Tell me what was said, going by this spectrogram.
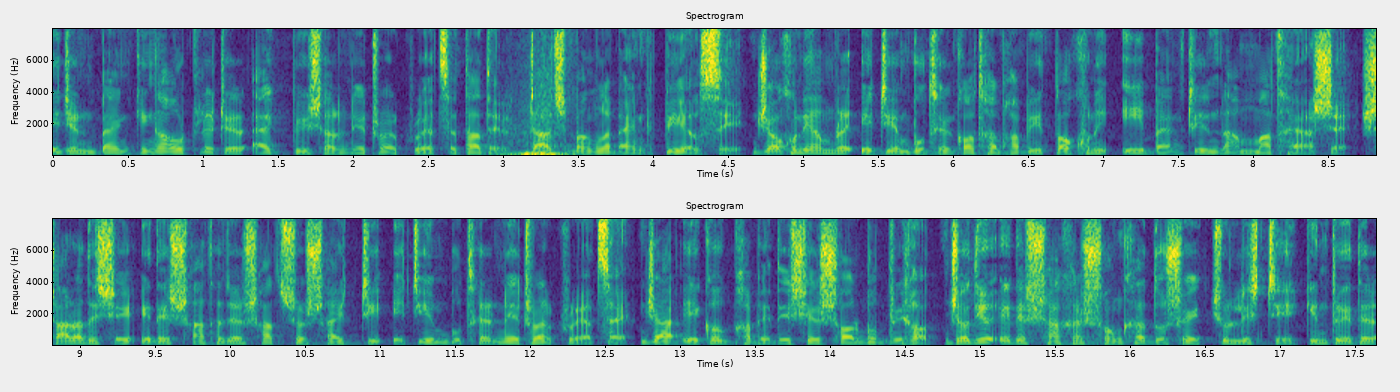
এজেন্ট ব্যাংকিং আউটলেটের এক বিশাল নেটওয়ার্ক রয়েছে তাদের, ডাচ বাংলা ব্যাংক, পিএলসি। যখনই আমরা এটিএম বুথের কথা ভাবি, তখনই এই ব্যাংকটির নাম মাথায় আসে। সারা দেশে এদের সাত হাজার সাতশো ষাটটি এটিএম বুথের নেটওয়ার্ক রয়েছে, যা এককভাবে দেশের সর্ববৃহৎ। যদিও এদের শাখার সংখ্যা দুশো একচল্লিশটি, কিন্তু এদের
